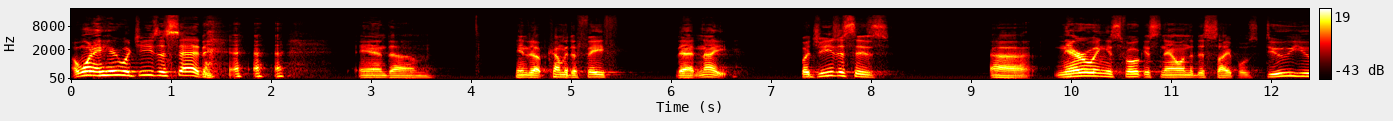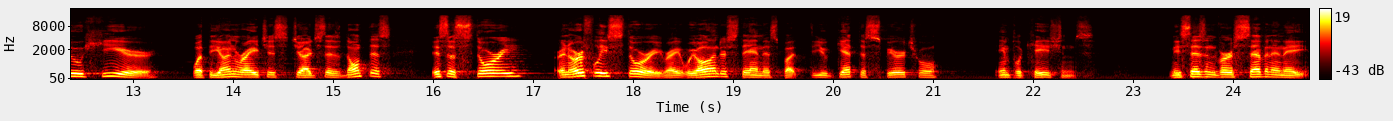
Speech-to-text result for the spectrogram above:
I want to hear what Jesus said. and um, he ended up coming to faith that night. But Jesus is uh, narrowing his focus now on the disciples. Do you hear what the unrighteous judge says? Don't this, it's a story, an earthly story, right? We all understand this, but do you get the spiritual implications? And he says in verse 7 and 8,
